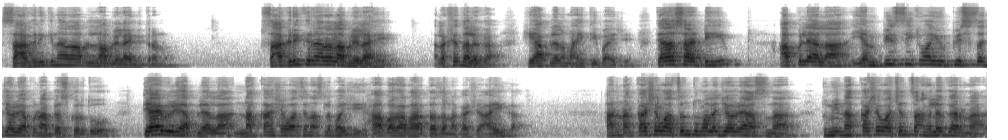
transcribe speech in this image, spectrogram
सागरी किनारा लाभलेला आहे मित्रांनो. सागरी किनारा लाभलेला आहे. लक्षात आलं का? हे आपल्याला माहिती पाहिजे. त्यासाठी आपल्याला एम पी सी किंवा यू पी सीचा ज्यावेळी आपण अभ्यास करतो त्यावेळी आपल्याला नकाशा वाचन असलं पाहिजे. हा बघा भारताचा नकाशा आहे का? हा नकाशा वाचन तुम्हाला ज्यावेळी असणार तुम्ही नकाशा वाचन चांगलं करणार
